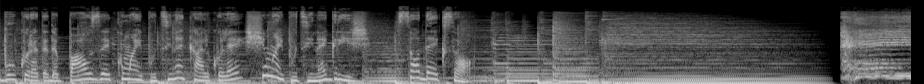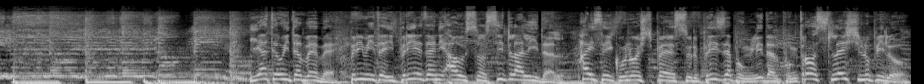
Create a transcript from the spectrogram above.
Bucură-te de pauze cu mai puține calcule și mai puține griji. Sodexo. Ia te uită, bebe! Primii tăi prieteni au sosit la Lidl. Hai să-i cunoști pe surprize.lidl.ro slash lupilu.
